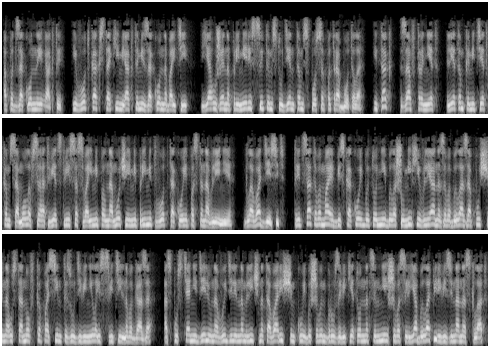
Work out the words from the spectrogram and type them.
а подзаконные акты. И вот как с такими актами закон обойти, я уже на примере с сытым студентом способ отработала. Итак, завтра нет, летом комитет комсомола в соответствии со своими полномочиями примет вот такое постановление. Глава 10. 30 мая без какой бы то ни было шумихи в Лианозово была запущена установка по синтезу дивинила из светильного газа, а спустя неделю на выделенном лично товарищем Куйбышевым грузовике тонна ценнейшего сырья была перевезена на склад,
